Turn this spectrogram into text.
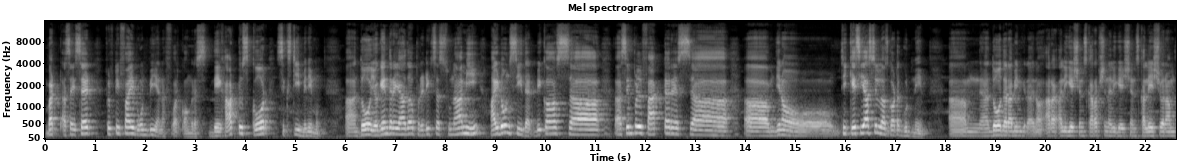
But as i said 55 won't be enough for congress. They have to score 60 minimum. Uh, though Yogendra Yadav predicts a tsunami, I don't see that because uh, a simple factor is, uh, um, you know, see, KCR still has got a good name um, uh, though there have been you know, allegations, corruption allegations, Kaleshwaram,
